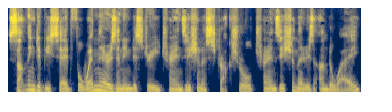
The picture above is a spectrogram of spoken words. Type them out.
something to be said for when there is an industry transition, a structural transition that is underway.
